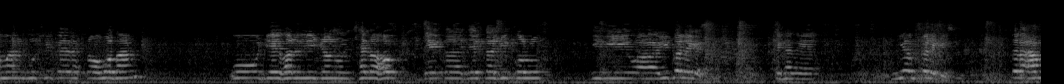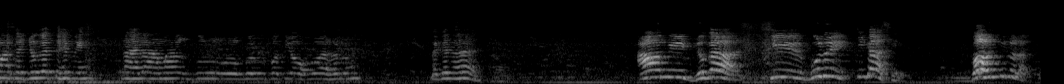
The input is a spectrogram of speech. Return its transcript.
আমার মুর্শিদের একটা অবদান। ও যে ঘরে নির্জন ছেলে হোক, যে যে কাজই করুক, তিনি ই করে গেছেন। এখানে নিয়োগ করে গেছি। তাহলে আমাকে যোগাতে হবে না হলে আমার গুরু গুরুর প্রতি অপকার হলো। নাকি হ্যাঁ? আমি যোগা সে বলি, ঠিক আছে। বহু দিন রাখো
